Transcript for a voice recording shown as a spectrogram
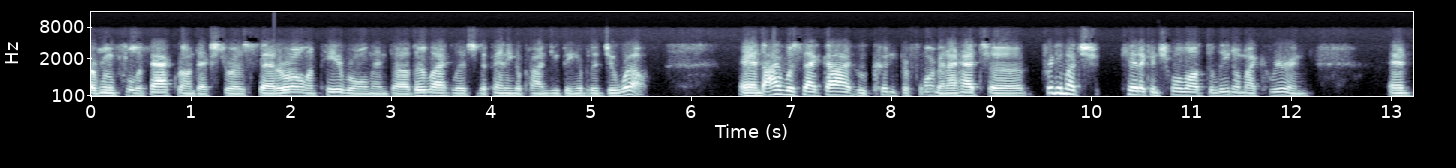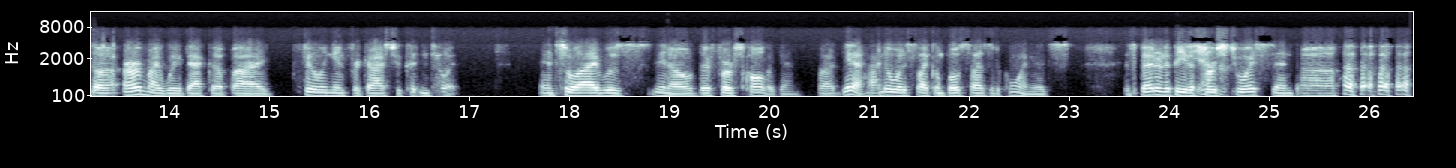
a room full of background extras that are all on payroll and uh, their livelihoods depending upon you being able to do well. And I was that guy who couldn't perform, and I had to pretty much hit a control alt delete on my career and and uh, earn my way back up by filling in for guys who couldn't do it. And so I was, you know, their first call again. But yeah, I know what it's like on both sides of the coin. It's it's better to be the yeah. first choice and uh,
